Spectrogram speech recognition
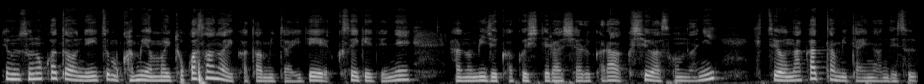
でもその方はね、いつも髪あんまり溶かさない方みたいで、くせ毛でね、あの短くしてらっしゃるから、櫛はそんなに必要なかったみたいなんです。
